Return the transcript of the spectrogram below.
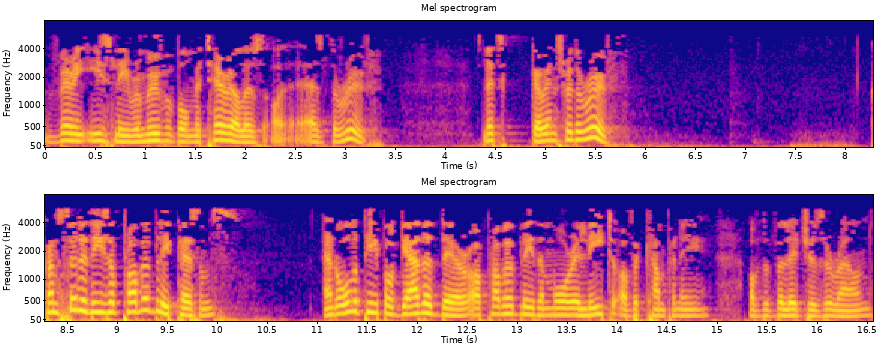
very easily removable material as as the roof. Let's go in through the roof. Consider these are probably peasants, and all the people gathered there are probably the more elite of the company of the villagers around.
